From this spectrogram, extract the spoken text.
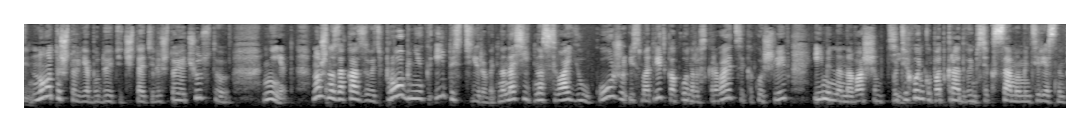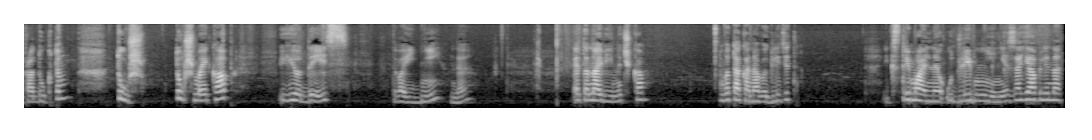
ноты, что ли, я буду эти читать, или что я чувствую. Нет. Нужно заказывать пробник и тестировать, наносить на свою кожу и смотреть, как он раскрывается и какой шлейф именно на вашем теле. Потихоньку подкрадываемся к самым интересным продуктам. Тушь. Тушь мейкап. Your Days. Твои дни, да? Это новиночка. Вот так она выглядит экстремальное удлинение заявлено.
